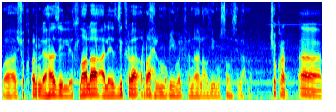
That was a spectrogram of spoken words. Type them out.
وشكرا لهذه الإطلالة على ذكرى الراحل المقيم الفنان العظيم مصطفى سيد أحمد. شكرا. آه،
